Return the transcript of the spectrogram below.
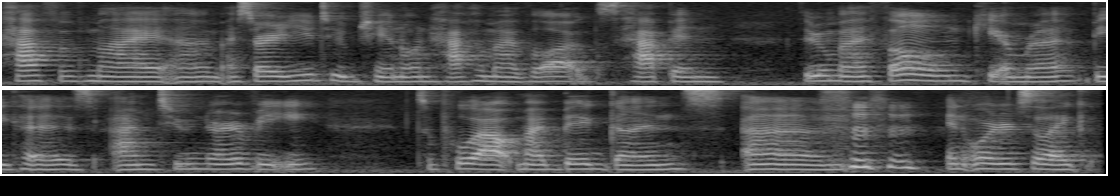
Half of my um, I started a YouTube channel and half of my vlogs happen through my phone camera because I'm too nervy to pull out my big guns um, in order to like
